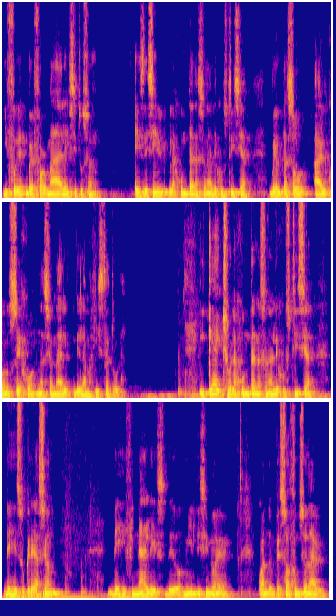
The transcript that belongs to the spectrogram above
y fue reformada la institución. Es decir, la Junta Nacional de Justicia reemplazó al Consejo Nacional de la Magistratura. ¿Y qué ha hecho la Junta Nacional de Justicia desde su creación? Desde finales de 2019, cuando empezó a funcionar,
